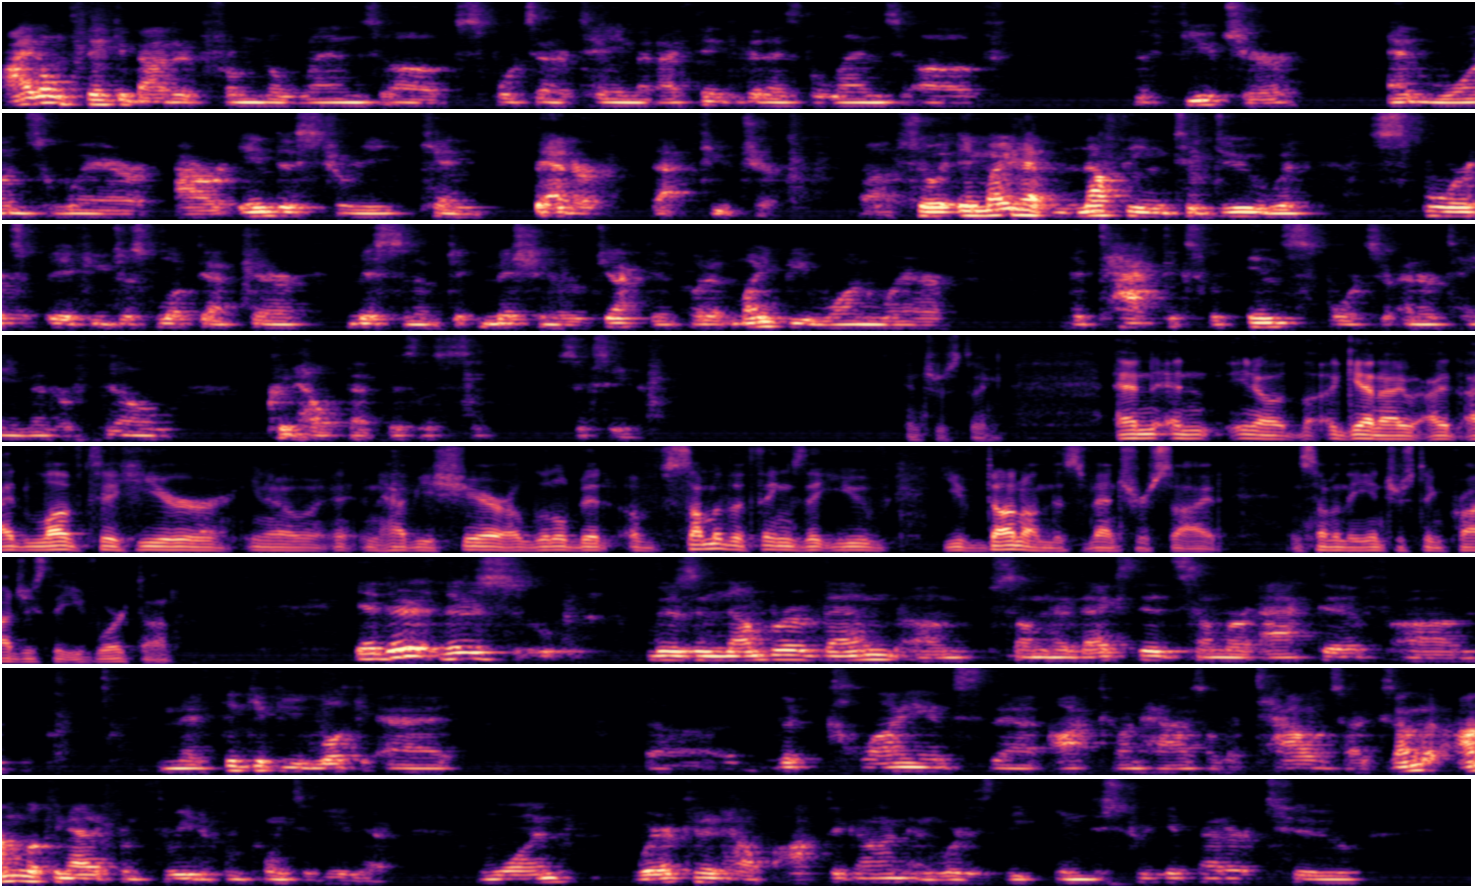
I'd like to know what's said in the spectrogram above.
I don't think about it from the lens of sports entertainment. I think of it as the lens of the future and ones where our industry can better that future. Uh, so it might have nothing to do with sports if you just looked at their mission, mission or objective, but it might be one where the tactics within sports or entertainment or film could help that business su- succeed. Interesting. And and you know again I I'd, I'd, love to hear you know and have you share a little bit of some of the things that you've you've done on this venture side and some of the interesting projects that you've worked on. Yeah, there, there's there's a number of them. Um, some have exited, some are active. Um, and I think if you look at uh, the clients that Octagon has on the talent side, because I'm, I'm looking at it from three different points of view there. One, where can it help Octagon and where does the industry get better? Two,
